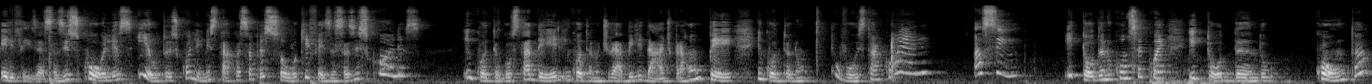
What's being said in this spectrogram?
ele fez essas escolhas e eu tô escolhendo estar com essa pessoa que fez essas escolhas. Enquanto eu gostar dele, enquanto eu não tiver habilidade para romper, enquanto eu não. Eu vou estar com ele. Assim. E tô dando consequência. E tô dando conta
